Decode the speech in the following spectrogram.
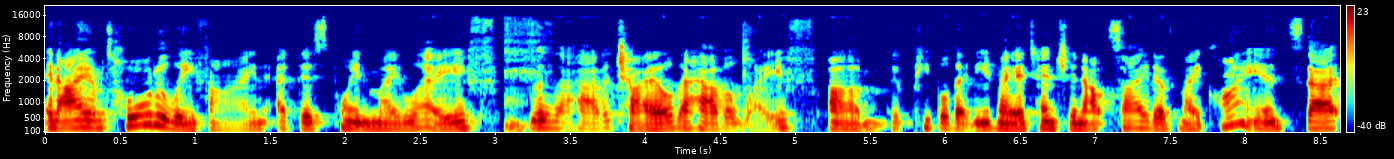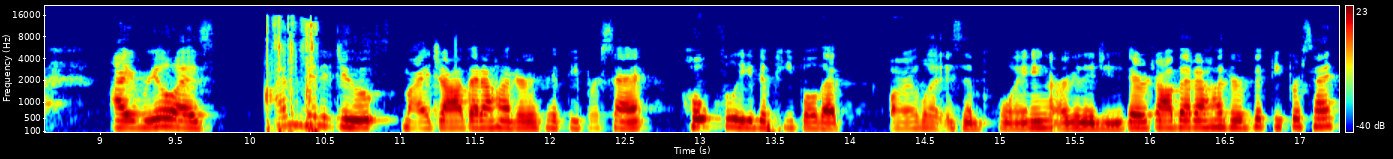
and I am totally fine at this point in my life because I have a child, I have a life, um, people that need my attention outside of my clients. That I realize I'm going to do my job at 150 percent. Hopefully, the people that RLAH is employing are going to do their job at 150 percent,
